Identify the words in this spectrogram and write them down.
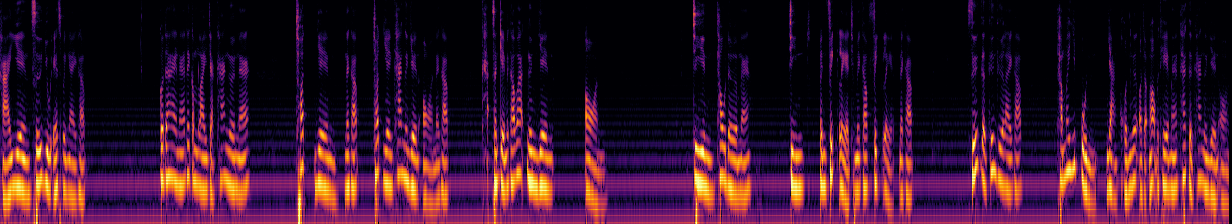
ขายเยนซื้อ US เป็นไงครับ ก็ได้นะได้กำไรจากค่าเงินนะช็อตเยนนะครับช็อตเยนค่าเงินเยนอ่อนนะครับ สังเกตไหมครับว่าเงินเยนอ่อน จีนเท่าเดิมนะ จีนเป็น fixed rate ใช่ไหมครับ fixed rate นะครับ สิ่งที่เกิดขึ้นคืออะไรครับทำให้ญี่ปุ่นอย่างขนเงินออกจากนอกประเทศไหมถ้าเกิดค่าเงินเยนอ่อน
